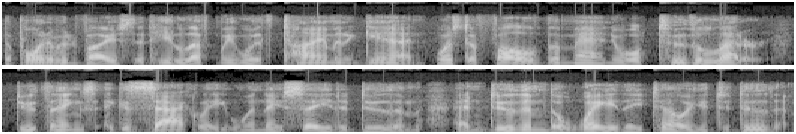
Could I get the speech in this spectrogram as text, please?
The point of advice that he left me with time and again was to follow the manual to the letter. Do things exactly when they say to do them and do them the way they tell you to do them.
